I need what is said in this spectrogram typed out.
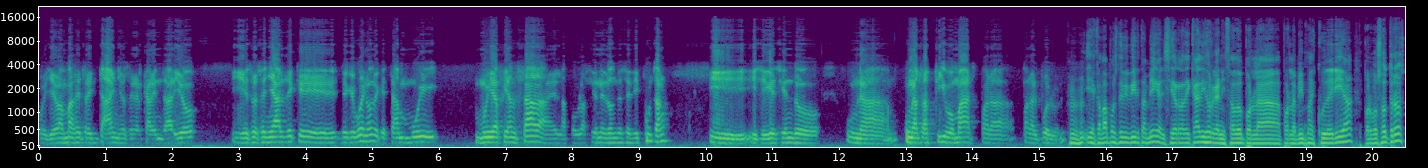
pues llevan más de 30 años en el calendario y eso es señal de que, de que bueno, de que están muy, muy afianzadas en las poblaciones donde se disputan y, sigue siendo una, un atractivo más para, para el pueblo. Y acabamos de vivir también el Sierra de Cádiz, organizado por la, por la misma escudería, por vosotros,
